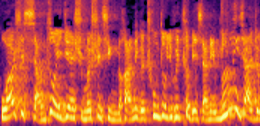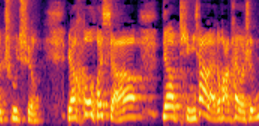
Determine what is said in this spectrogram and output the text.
我要是想做一件什么事情的话，那个冲动就会特别强烈，嗡一下就出去了。然后我想要要停下来的话，它又是嗡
